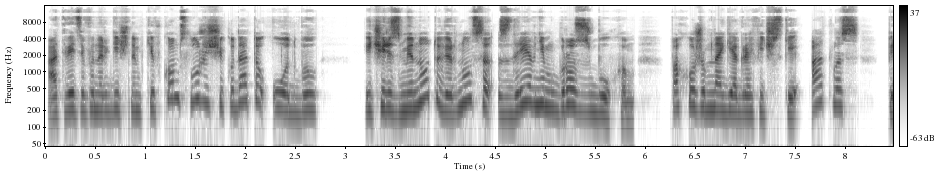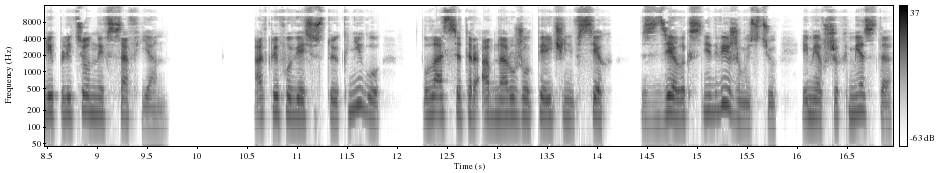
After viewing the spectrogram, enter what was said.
Ответив энергичным кивком, служащий куда-то отбыл и через минуту вернулся с древним гроссбухом, похожим на географический атлас, переплетенный в софьян. Открыв увесистую книгу, Лассетер обнаружил перечень всех сделок с недвижимостью, имевших место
